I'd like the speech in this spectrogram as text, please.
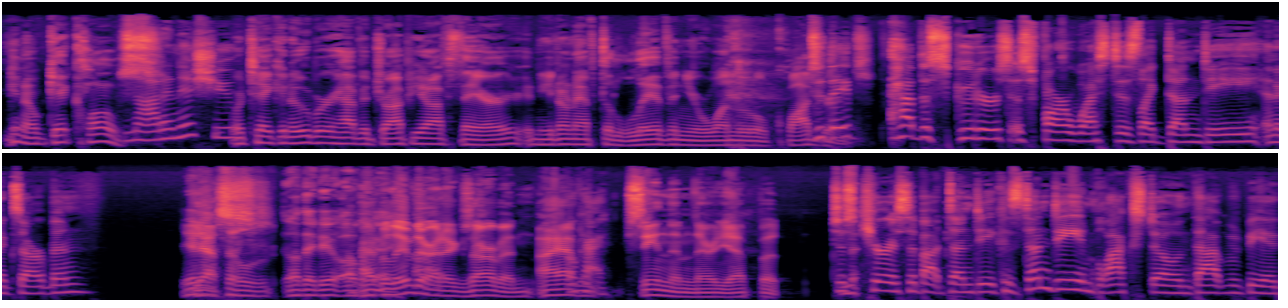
you know, get close. Not an issue. Or take an Uber, have it drop you off there, and you don't have to live in your one little quadrant. Do quadrant. they have the scooters as far west as like Dundee and Aksarben? You'd Yes. to- oh, they do. Okay. I believe they're at oh. Aksarben. I haven't Okay. seen them there yet, but Just curious about Dundee because Dundee and Blackstone that would be a,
